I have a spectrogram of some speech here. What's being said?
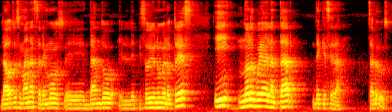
La otra semana estaremos eh, dando el episodio número 3 y no les voy a adelantar de qué será. Saludos.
